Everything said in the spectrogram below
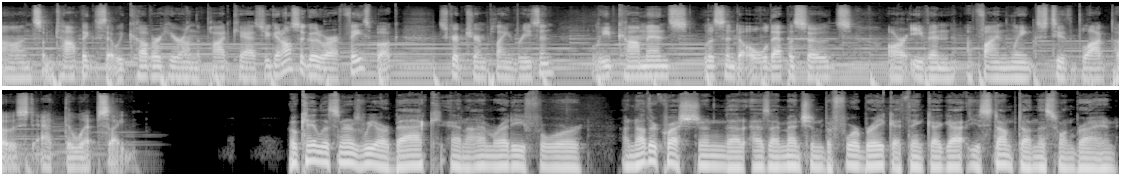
on some topics that we cover here on the podcast. You can also go to our Facebook, Scripture and Plain Reason, leave comments, listen to old episodes, or even uh, find links to the blog post at the website. Okay, listeners, we are back, and I'm ready for Another question that, as I mentioned before break, I think I got you stumped on this one, Brian.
